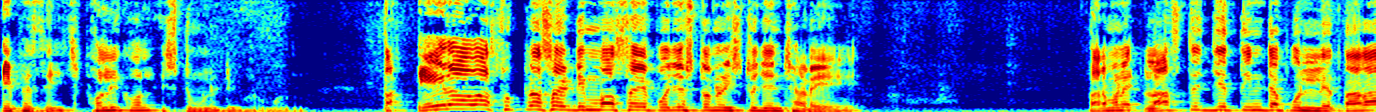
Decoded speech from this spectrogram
এফএসএইচ ফলিকল স্টিমুলেটিং হরমোন তা এরা আবার শুক্রাশয়, ডিম্বাশয়, প্রজেস্টন ইস্ট্রোজেন ছাড়ে। তার মানে লাস্টের যে তিনটা পড়লে তারা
